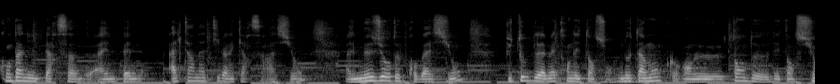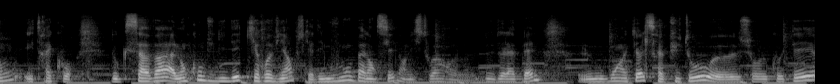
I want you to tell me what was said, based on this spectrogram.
condamne une personne à une peine alternative à l'incarcération, à une mesure de probation, plutôt que de la mettre en détention, notamment quand le temps de détention est très court. Donc ça va à l'encontre d'une idée qui revient, parce qu'il y a des mouvements balanciers dans l'histoire euh, de, la peine. Le mouvement actuel serait plutôt euh, sur le côté,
